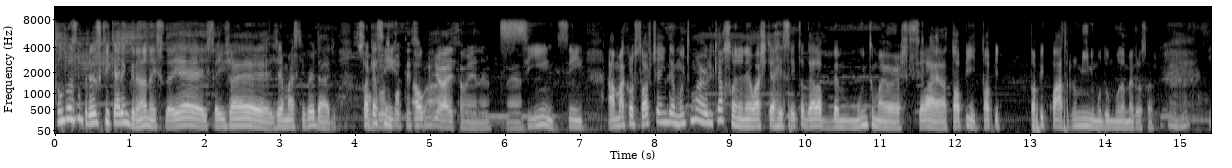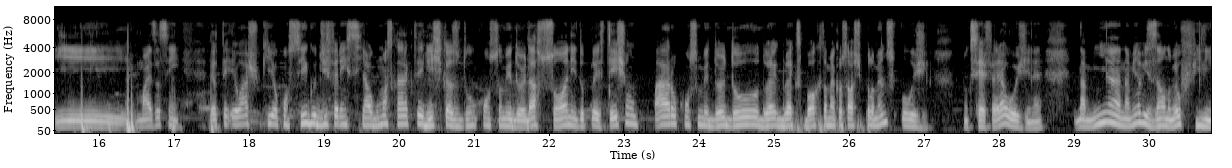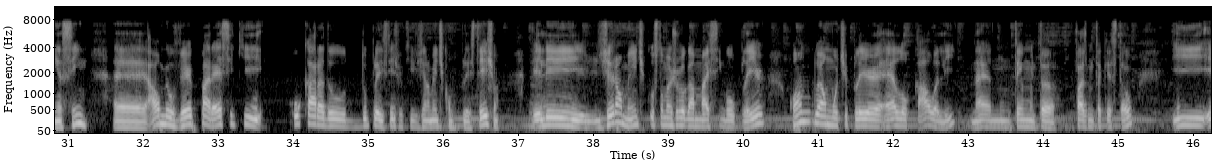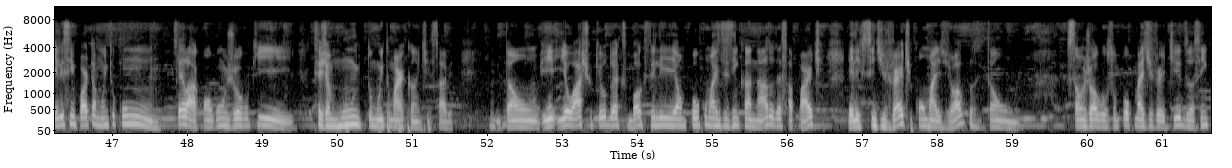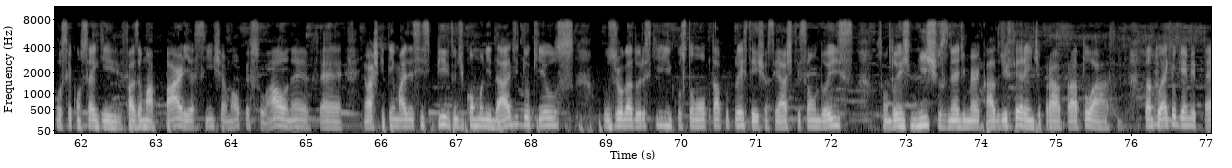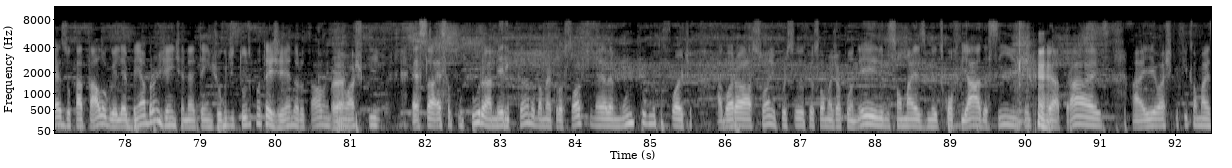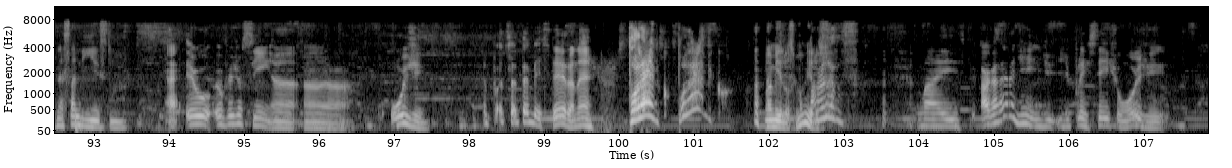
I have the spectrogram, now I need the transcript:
são duas empresas que querem grana, isso daí é, isso aí já é, já é mais que verdade. Só São que assim, potências mundiais também, né? É. Sim, sim. A Microsoft ainda é muito maior do que a Sony, né? Eu acho que a receita dela é muito maior, acho que sei lá, é a top top top 4 no mínimo do mundo da Microsoft. Uhum. E mas assim, eu, te, eu acho que eu consigo diferenciar algumas características do consumidor da Sony, do PlayStation, para o consumidor do, do, do Xbox da Microsoft, pelo menos hoje no que se refere a hoje, né? Na minha, na minha visão, no meu feeling, assim, é, ao meu ver, parece que o cara do, do PlayStation, que geralmente compra PlayStation, uhum. ele geralmente costuma jogar mais single player. Quando é um multiplayer, é local ali, né? Não tem muita. faz muita questão. E ele se importa muito com, sei lá, com algum jogo que seja muito, muito marcante, sabe? Então, e, e, eu acho que o do Xbox ele é um pouco mais desencanado dessa parte. Ele se diverte com mais jogos, então são jogos um pouco mais divertidos, assim, que você consegue fazer uma party, assim, chamar o pessoal, né? É, eu acho que tem mais esse espírito de comunidade do que os, os jogadores que costumam optar por PlayStation. Assim, acho que são dois, são dois nichos né, de mercado diferentes para atuar. Assim. Tanto é que o Game Pass, o catálogo, ele é bem abrangente, né? Tem jogo de tudo quanto é gênero tal. Então é. eu acho que essa, essa cultura americana da Microsoft, né, ela é muito, muito forte. Agora a Sony, por ser o pessoal mais japonês, eles são mais meio desconfiados, assim, sempre pé atrás. Aí eu acho que fica mais nessa linha, assim. É, eu, eu vejo assim, uh, uh, hoje, pode ser até besteira, né? Polêmico, polêmico! Mamilos, mamilos. mamilos. Mas a galera de, de, de, PlayStation hoje,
